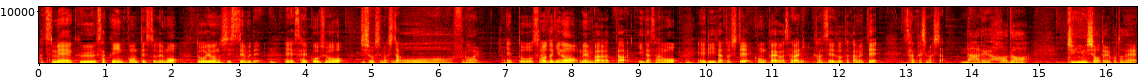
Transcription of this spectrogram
発明工夫作品コンテストでも同様のシステムで、うん。えー最高賞を受賞しました。おーすごい。えっと、その時のメンバーだった飯田さんを、リーダーとして今回はさらに完成度を高めて参加しました。なるほど準優勝ということで、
